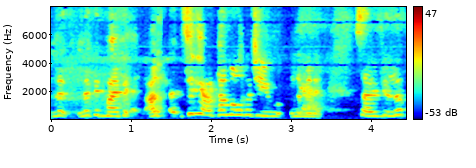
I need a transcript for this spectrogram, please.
look look at my. I'll, Cindy, I'll come over to you in a minute. So if you look,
